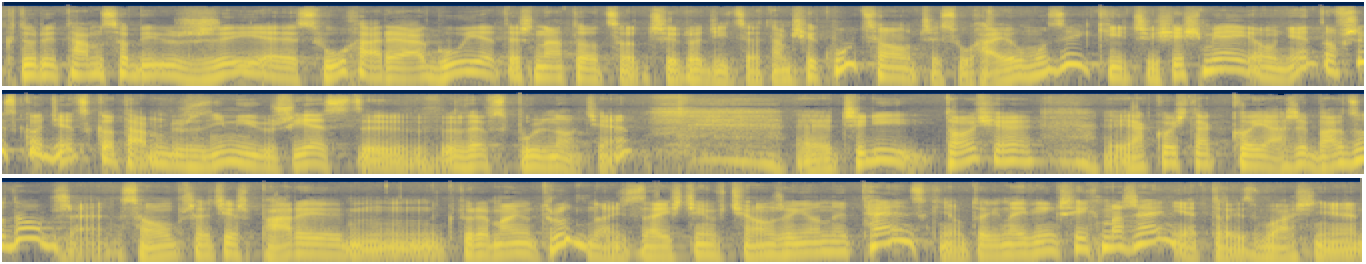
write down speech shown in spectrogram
który tam sobie już żyje, słucha, reaguje też na to, co, czy rodzice tam się kłócą, czy słuchają muzyki, czy się śmieją. Nie? To wszystko dziecko tam już z nimi już jest y, we wspólnocie. E, czyli to się jakoś tak kojarzy bardzo dobrze. Są przecież pary, które mają trudność z zajściem w ciążę i one tęsknią. To największe ich marzenie to jest właśnie,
